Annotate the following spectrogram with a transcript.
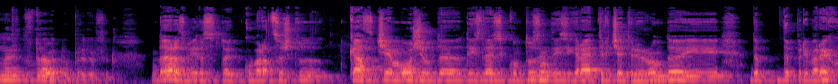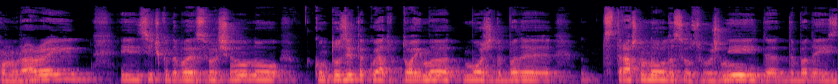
нали, здравето е преди всичко. Да, разбира се, той Коврат също каза, че е можел да, да излезе контузен, да изиграе 3-4 рунда и да, да прибере хонорара и, и всичко да бъде свършено, но контузията, която той има, може да бъде страшно много да се осложни и да, да бъде из,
